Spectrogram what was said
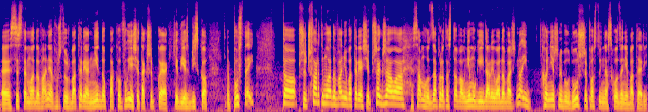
yy, system ładowania, po prostu już bateria nie dopakowuje się tak szybko, jak kiedy jest blisko pustej to przy czwartym ładowaniu bateria się przegrzała, samochód zaprotestował, nie mógł jej dalej ładować, no i konieczny był dłuższy postój na schłodzenie baterii.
